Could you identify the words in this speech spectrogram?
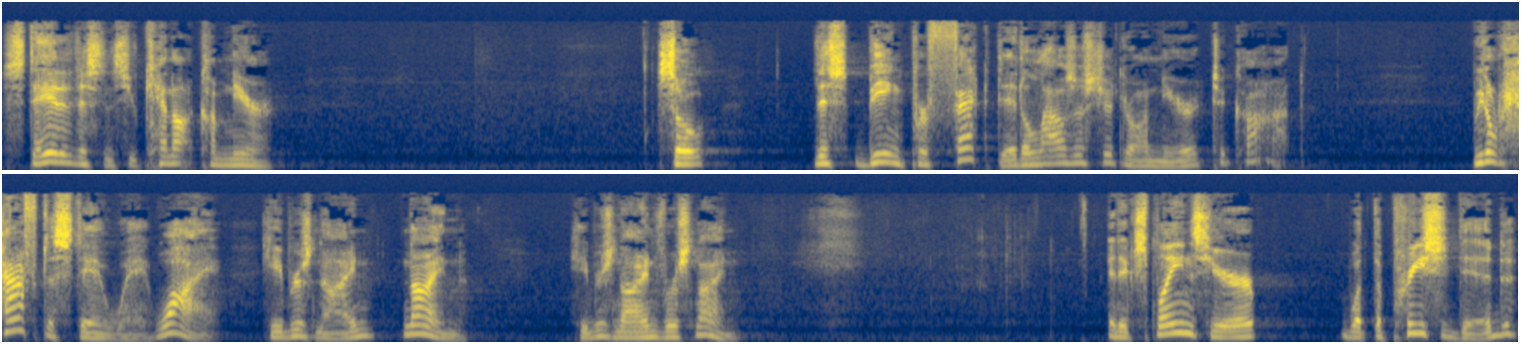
Stay at a distance. You cannot come near. So, this being perfected allows us to draw near to God. We don't have to stay away. Why? Hebrews 9 9. Hebrews 9, verse 9. It explains here what the priest did,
